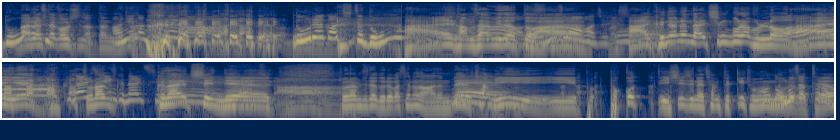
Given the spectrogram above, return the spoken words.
너무 말할 좋- 때가 훨씬 낫다는 아니 거죠? 난 노래가 노래가 진짜 너무 아, 감사합니다 또. 너무 아, 좋아가지고. 아, 그녀는 날 친구라 불러. 아, 예. 아, 그날친, 조남- 그날친. 그날친, 예. 아. 조남지대 노래가 새로 나왔는데 네. 참이이 벚꽃 이 시즌에 참 듣기 좋은 아, 너무 노래. 같아요.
